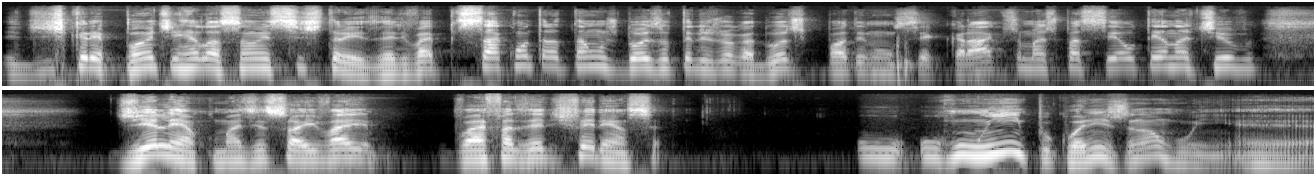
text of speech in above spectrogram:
discrepante em relação a esses três. Ele vai precisar contratar uns dois ou três jogadores que podem não ser craques, mas para ser alternativo de elenco. Mas isso aí vai, vai fazer a diferença. O, o ruim para o Corinthians, não ruim, é,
